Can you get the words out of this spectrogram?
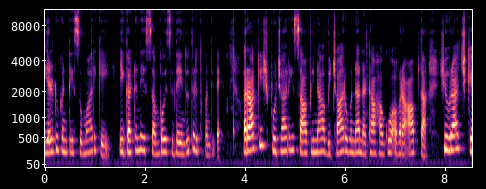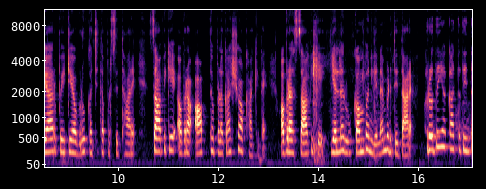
ಎರಡು ಗಂಟೆ ಸುಮಾರಿಗೆ ಈ ಘಟನೆ ಸಂಭವಿಸಿದೆ ಎಂದು ತಿಳಿದುಬಂದಿದೆ. ರಾಕೇಶ್ ಪೂಜಾರಿ ಸಾವಿನ ವಿಚಾರವನ್ನ ನಟ ಹಾಗೂ ಅವರ ಆಪ್ತ ಶಿವರಾಜ್ ಕೆಆರ್ಪೇಟೆ ಅವರು ಖಚಿತಪಡಿಸಿದ್ದಾರೆ. ಸಾವಿಗೆ ಅವರ ಆಪ್ತ ಬಳಗ ಶಾಕ್ ಆಗಿದೆ. ಅವರ ಸಾವಿಗೆ ಎಲ್ಲರೂ ಕಂಬನಿಯನ್ನ ಮಿಡಿದಿದ್ದಾರೆ. ಹೃದಯಾಘಾತದಿಂದ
